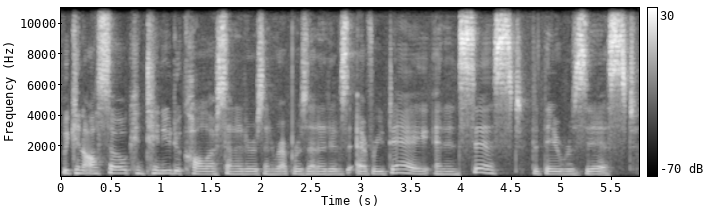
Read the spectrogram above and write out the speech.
We can also continue to call our senators and representatives every day and insist that they resist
